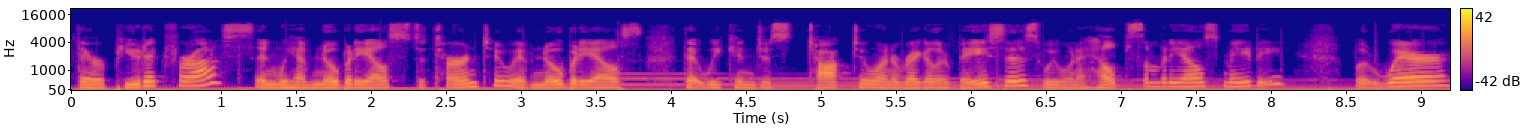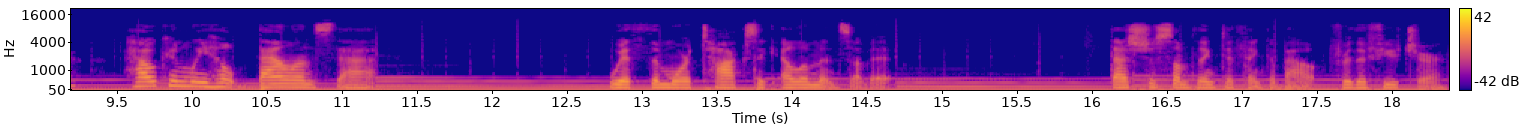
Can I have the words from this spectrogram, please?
therapeutic for us and we have nobody else to turn to. We have nobody else that we can just talk to on a regular basis. We want to help somebody else maybe. But where, how can we help balance that with the more toxic elements of it. That's just something to think about for the future.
